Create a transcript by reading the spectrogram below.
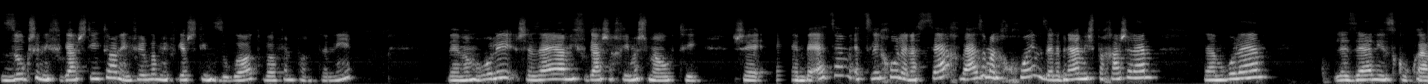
זוג שנפגשתי איתו, אני לפעמים גם נפגשת עם זוגות באופן פרטני, והם אמרו לי שזה היה המפגש הכי משמעותי. שהם בעצם הצליחו לנסח, ואז הם הלכו עם זה לבני המשפחה שלהם, ואמרו להם, לזה אני זקוקה.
